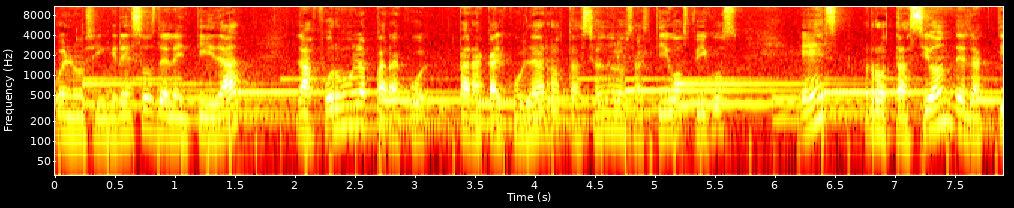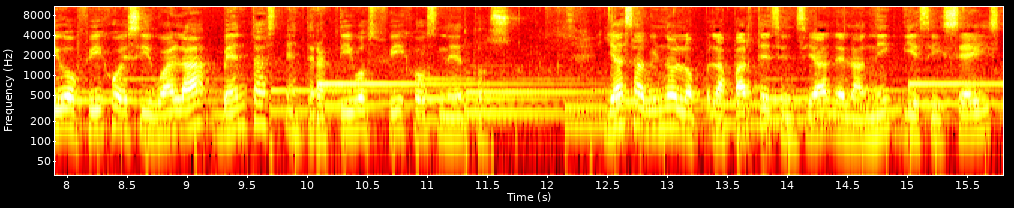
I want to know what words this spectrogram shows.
o en los ingresos de la entidad. La fórmula para, para calcular rotación de los activos fijos es rotación del activo fijo es igual a ventas entre activos fijos netos. Ya sabiendo la parte esencial de la NIC 16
